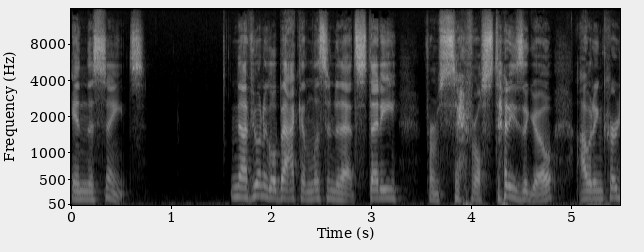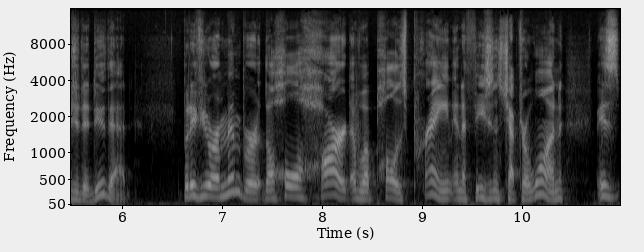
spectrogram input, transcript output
in the saints. Now, if you want to go back and listen to that study from several studies ago, I would encourage you to do that. But if you remember, the whole heart of what Paul is praying in Ephesians chapter 1 is,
